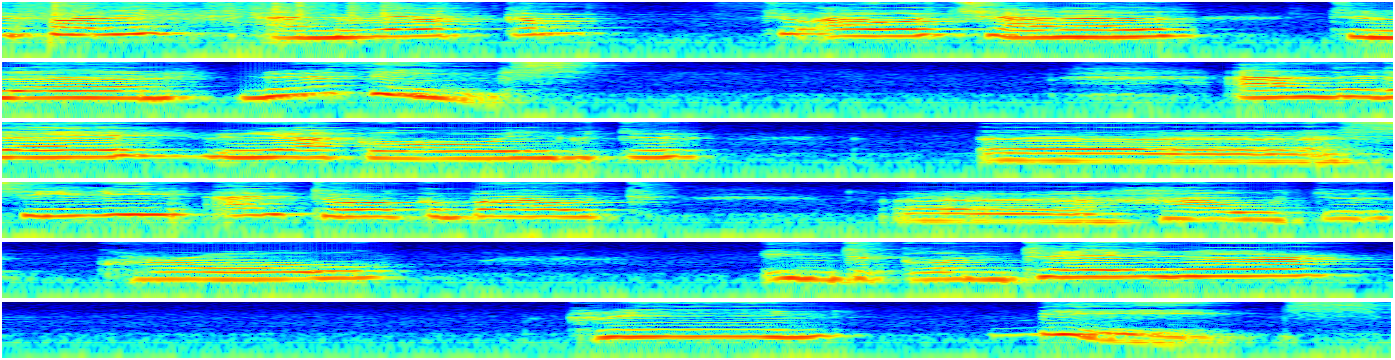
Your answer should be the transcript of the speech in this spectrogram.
everybody and welcome to our channel to learn new things. And today we are going to uh, see and talk about uh, how to grow in the container green beans.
